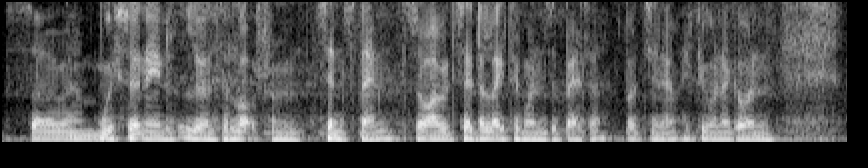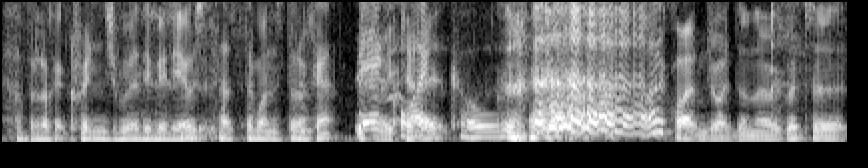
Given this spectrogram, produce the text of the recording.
So, um, We've certainly learned a lot from since then. So I would say the later ones are better. But you know, if you want to go and have a look at cringe-worthy videos, that's the ones to look at. They're Okay. quite cool. I quite enjoyed them. They were good to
